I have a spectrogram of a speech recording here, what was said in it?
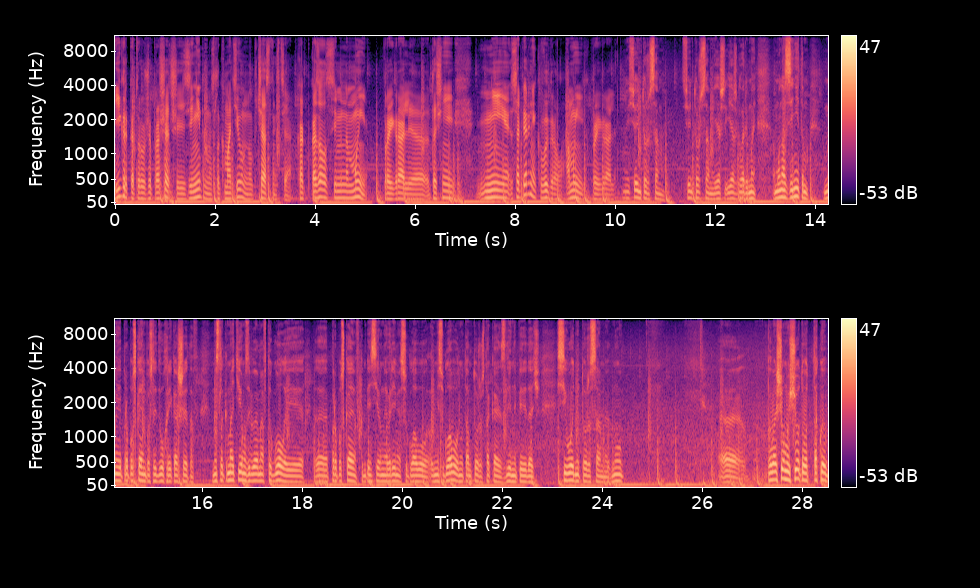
игры, которые уже прошедшие с «Зенитом» и с «Локомотивом», ну, в частности, как показалось, именно мы проиграли, точнее, не соперник выиграл, а мы их проиграли. Ну и сегодня то же самое. Сегодня то же самое. Я же я ж говорю, мы, у нас с «Зенитом» мы пропускаем после двух рикошетов. Мы с «Локомотивом» забиваем автоголы и э, пропускаем в компенсированное время с углового. Не с углового, но там тоже такая с длинной передачей. Сегодня то же самое. Ну, э, по большому счету вот такой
